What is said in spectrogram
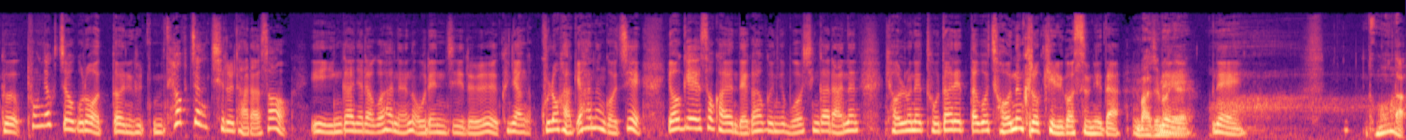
그 폭력적으로 어떤 그 태엽 장치를 달아서 이 인간이라고 하는 오렌지를 그냥 굴러가게 하는 거지 여기에서 과연 내가 하고 있는 게 무엇인가라는 결론에 도달했다고 저는 그렇게 읽었습니다. 마지막에. 네. 네. 너무 나,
